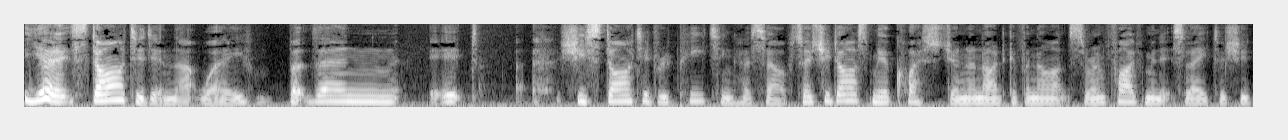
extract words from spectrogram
Yeah, it started in that way, but then it she started repeating herself. So she'd ask me a question and I'd give an answer, and five minutes later she'd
